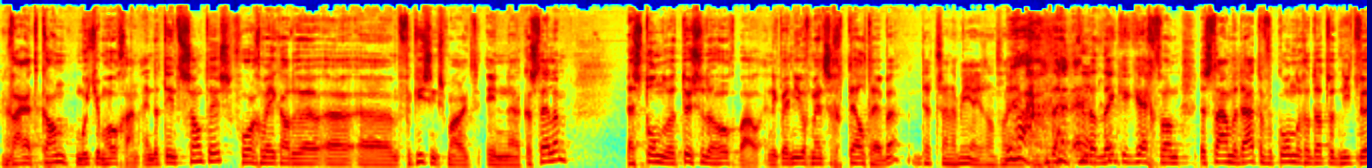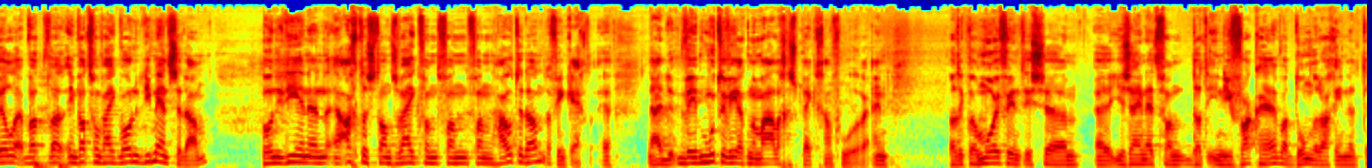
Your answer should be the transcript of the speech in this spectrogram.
en waar het kan, moet je omhoog gaan. En dat interessante is, vorige week hadden we verkiezingsmarkt in Castellum. Daar stonden we tussen de hoogbouw. En ik weet niet of mensen geteld hebben. Dat zijn er meer dan twee. Ja, en dan denk ik echt van... dan staan we daar te verkondigen dat we het niet willen. Wat, wat, in wat voor wijk wonen die mensen dan? Wonen die in een achterstandswijk van, van, van Houten dan? Dat vind ik echt... Uh, nou, we moeten weer het normale gesprek gaan voeren. En wat ik wel mooi vind is... Uh, uh, je zei net van dat in die vakken... Hè, wat donderdag in het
